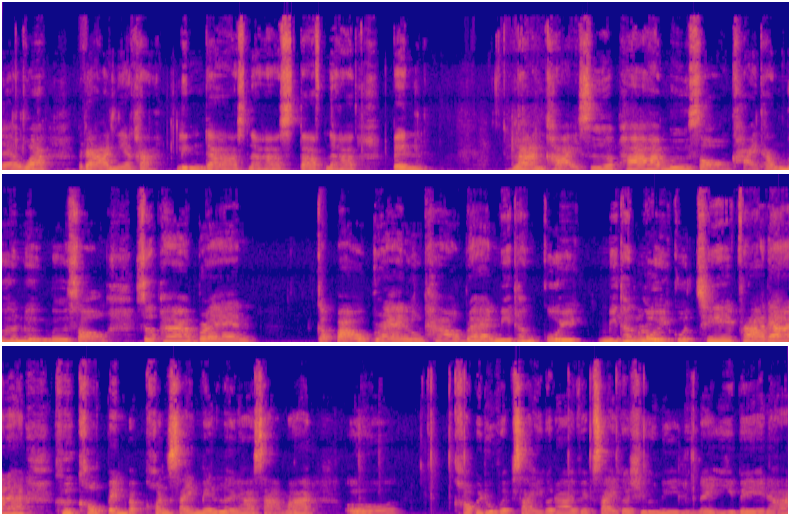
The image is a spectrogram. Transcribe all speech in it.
แล้วว่าร้านเนี้ยค่ะ Linda's นะคะ Stuff นะคะ เป็น ร้านขายเสื้อผ้ามือสอง ขายทั้งมือหนึ่งมือสองเสื้อผ้าแบรนด์ กระเป๋าแบรนด์รองเท้าแบรนด์มีทั้งกุยมีทั้งหลุยกุชชี่พราด้านะคะคือเขาเป็นแบบคอนไซเมนต์เลยนะคะ สามารถเออเข้าไปดูเว็บไซต์ก็ได้เว็บไซต์ก็ชื่อนี้หรือใน eBay นะคะ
